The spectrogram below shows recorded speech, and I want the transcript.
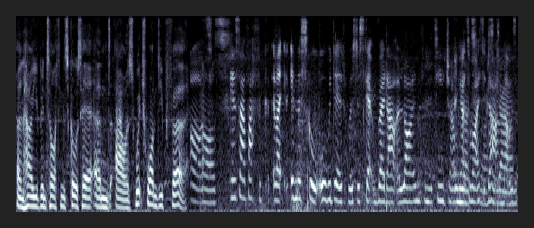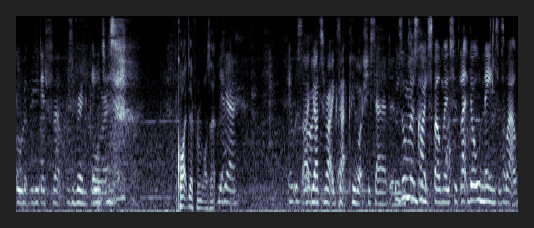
and how you've been taught in the schools here and ours. Which one do you prefer? Ours. Ours. In South Africa, like in the school, all we did was just get read out a line from the teacher, and, And we you had to write, it, down. That was all that we did for It was really boring. ages. Quite different, was it? Yeah. It was Like like, you had to write exactly what she said. And it was almost like spell most of like they're all names as well.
